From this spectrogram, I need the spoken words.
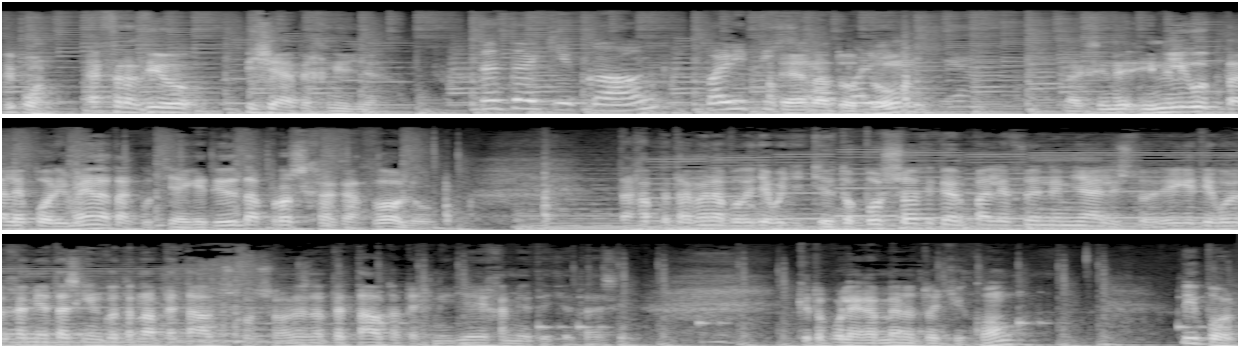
Λοιπόν, έφερα δύο τυχαία παιχνίδια. Το Donkey Kong. Πολύ τυχαίο. Ένα το πολύ Doom. τυχαίο. Εντάξει, είναι, είναι λίγο ταλαιπωρημένα τα κουτιά γιατί δεν τα πρόσεχα καθόλου. Τα είχα πεταμένα από εδώ και από εκεί. Και το πώς σώθηκαν πάλι αυτό είναι μια άλλη ιστορία. Γιατί εγώ είχα μια τάση γενικότερα να πετάω τις κονσόλες, να πετάω τα παιχνίδια. Είχα μια τέτοια τάση. Και το πολύ αγαπημένο το Donkey Kong. Λοιπόν,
